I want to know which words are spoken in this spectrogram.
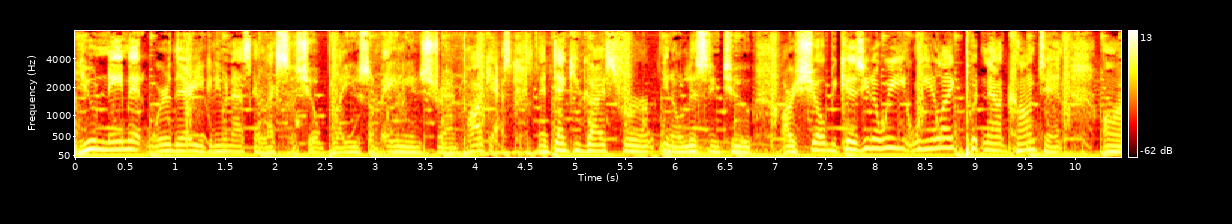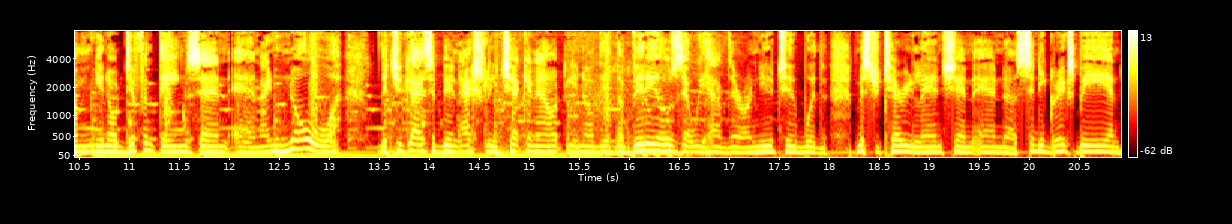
You name it, we're there. You can even ask Alexa; she'll play you some Alien Strand podcast. And thank you guys for you know listening to our show because you know we we like putting out content on you know different things, and and I know that you guys have been actually checking out you know the the videos that we have there on YouTube with Mr. Terry Lynch and and uh, Cindy Grigsby and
